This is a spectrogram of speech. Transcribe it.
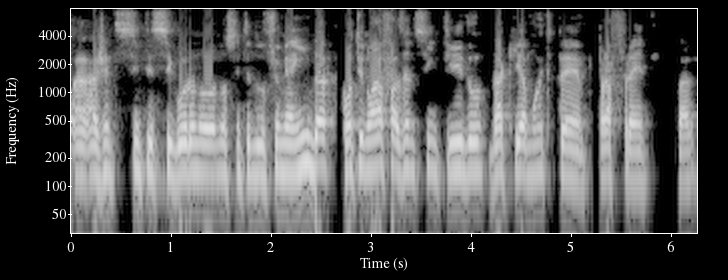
a, a gente se sentisse seguro no, no sentido do filme ainda continuar fazendo sentido daqui a muito tempo para frente, sabe?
